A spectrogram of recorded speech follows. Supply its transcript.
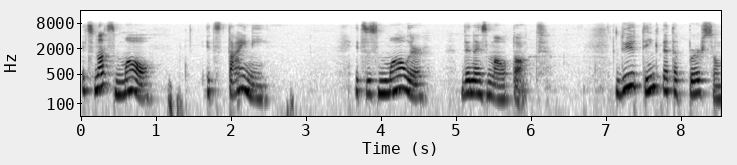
It's not small, it's tiny. It's smaller than a small thought. Do you think that a person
